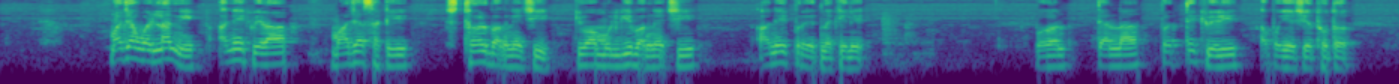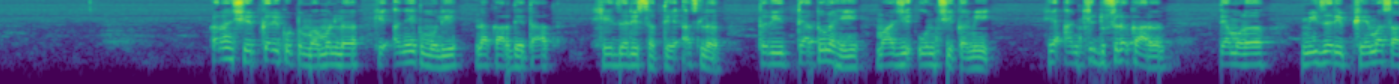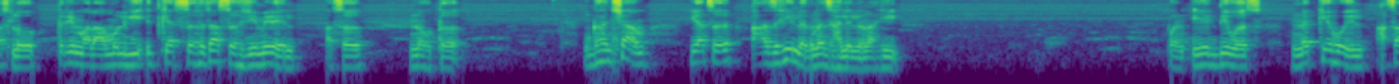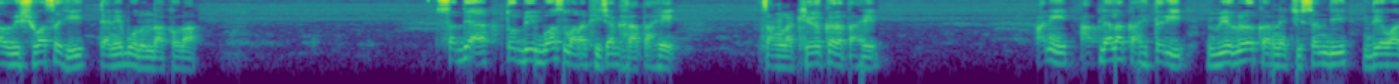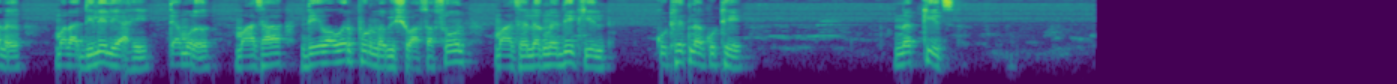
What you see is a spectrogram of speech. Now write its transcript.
माझ्या वडिलांनी अनेक वेळा माझ्यासाठी स्थळ बघण्याची किंवा मुलगी बघण्याची अनेक प्रयत्न केले. पण त्यांना प्रत्येक वेळी अपयश येत होतं. कारण शेतकरी कुटुंब म्हणलं की अनेक मुली नकार देतात. हे जरी सत्य असलं तरी त्यातूनही माझी उंची कमी. हे आणखी दुसरं कारण. त्यामुळं मी जरी फेमस असलो तरी मला मुलगी इतक्या सहजासहजी मिळेल असं नव्हतं. घनश्याम याचं आजही लग्न झालेलं नाही. पण एक दिवस नक्की होईल असा विश्वासही त्याने बोलून दाखवला. सध्या तो बिग बॉस मराठीच्या घरात आहे. चांगला खेळ करत आहे. आणि आपल्याला काहीतरी वेगळं करण्याची संधी देवानं मला दिलेली आहे. त्यामुळं माझा देवावर पूर्ण विश्वास असून माझं लग्न देखील कुठेत ना कुठे नक्कीच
